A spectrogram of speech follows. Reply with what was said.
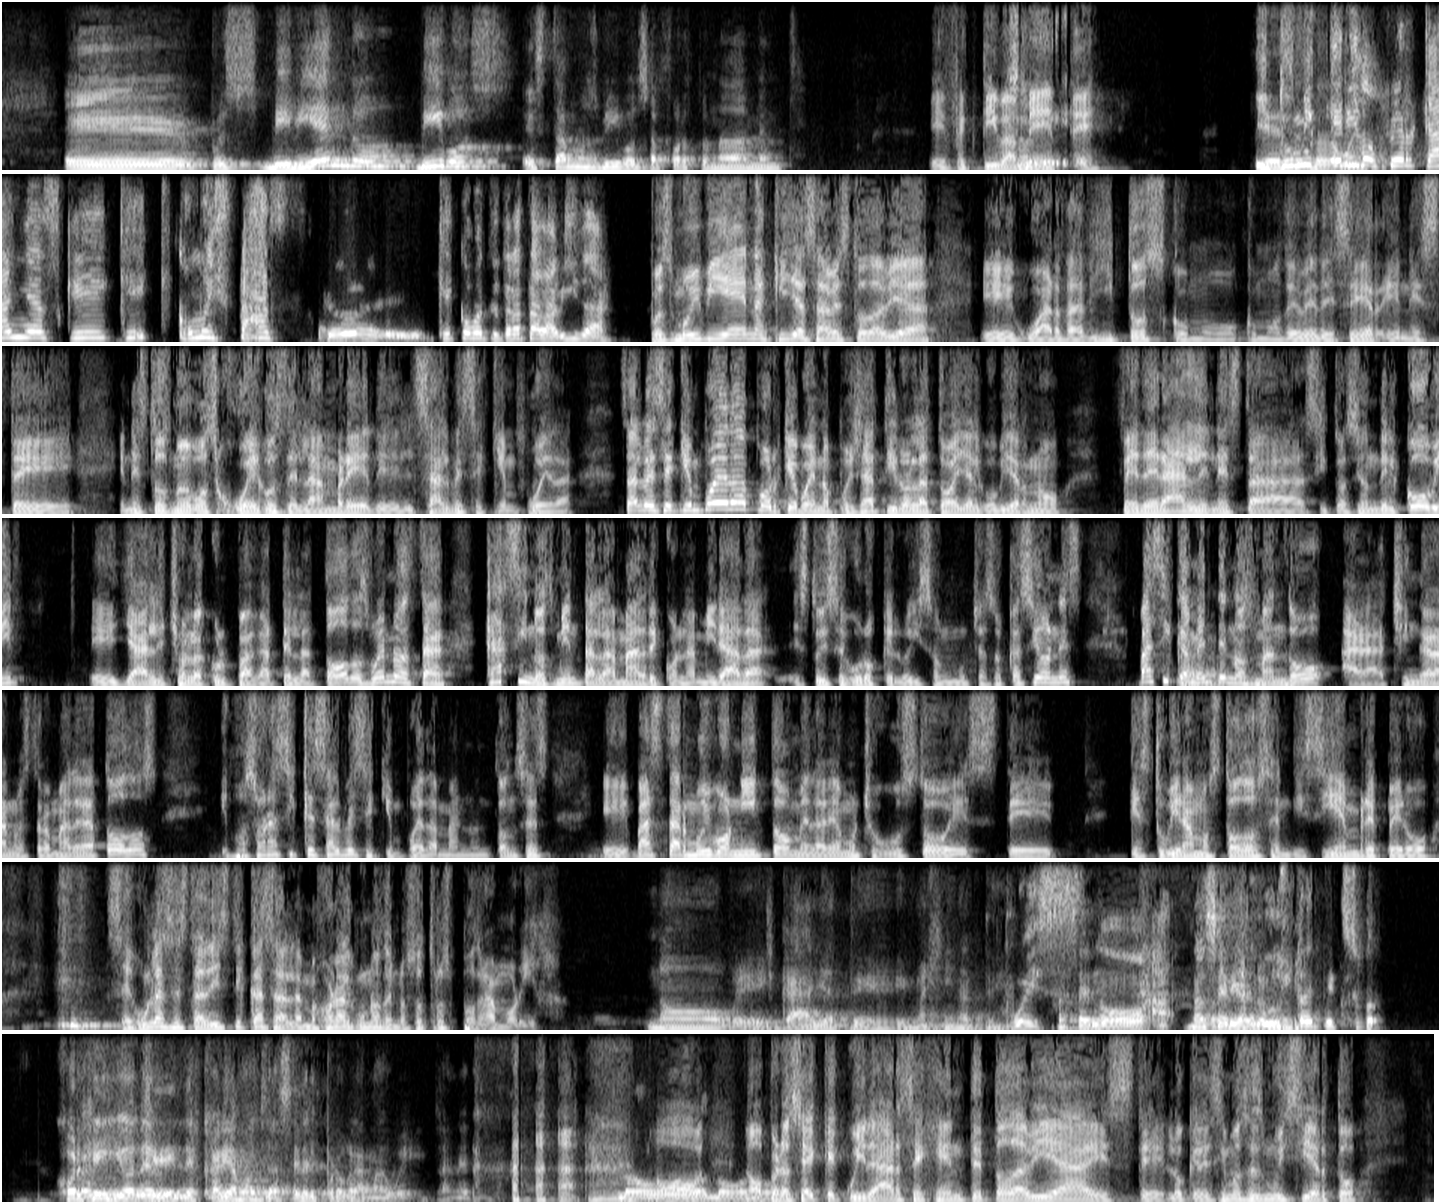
Eh, pues viviendo, vivos, estamos vivos afortunadamente. Efectivamente. Y tú, mi querido Fer Cañas, ¿qué, qué, ¿cómo estás? ¿Qué, ¿Cómo te trata la vida? Pues muy bien, aquí ya sabes, todavía eh, guardaditos como, como debe de ser en, este, en estos nuevos juegos del hambre del sálvese quien pueda. Sálvese quien pueda, porque bueno, pues ya tiró la toalla el gobierno federal en esta situación del COVID. Eh, ya le echó la culpa a Gatel a todos. Bueno, hasta casi nos mienta la madre con la mirada. Estoy seguro que lo hizo en muchas ocasiones. Básicamente nos mandó a chingar a nuestra madre a todos y pues ahora sí que sálvese quien pueda, mano. Entonces, eh, va a estar muy bonito, me daría mucho gusto este, que estuviéramos todos en diciembre, pero según las estadísticas, a lo mejor alguno de nosotros podrá morir. No, güey, cállate, imagínate. Pues no, no, sería lo justo Jorge y yo dejaríamos de hacer el programa, güey, la neta. no, no, no, no, pero sí hay que cuidarse, gente. Todavía, este, lo que decimos es muy cierto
